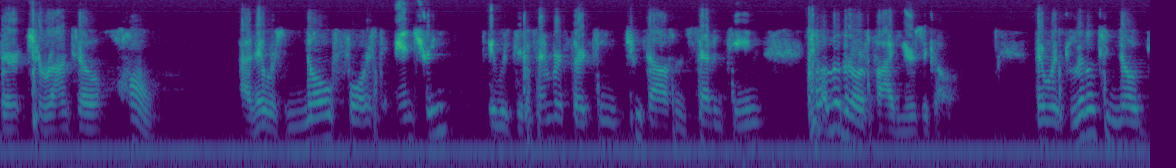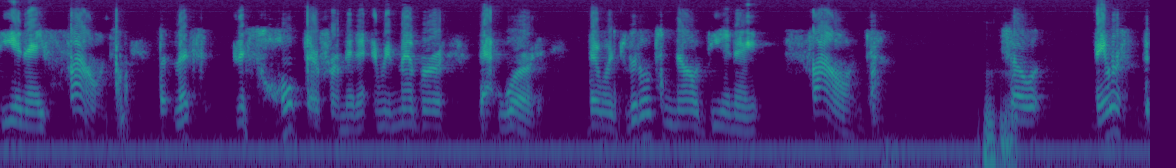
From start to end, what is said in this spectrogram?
their Toronto home. Uh, there was no forced entry. It was December 13, 2017, so a little bit over five years ago. There was little to no DNA found, but let's let's hold there for a minute and remember that word. There was little to no DNA found. Mm-hmm. So they were the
